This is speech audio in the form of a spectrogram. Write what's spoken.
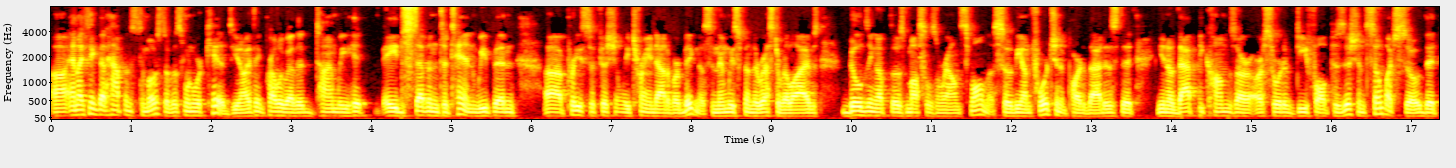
uh, and I think that happens to most of us when we're kids. You know, I think probably by the time we hit age seven to 10, we've been uh, pretty sufficiently trained out of our bigness. And then we spend the rest of our lives building up those muscles around smallness. So the unfortunate part of that is that, you know, that becomes our, our sort of default position, so much so that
